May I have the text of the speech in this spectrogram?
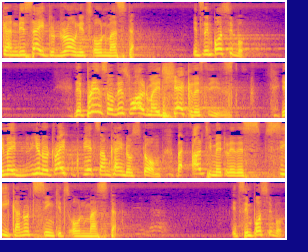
can decide to drown its own master. It's impossible. The prince of this world might shake the seas. He may, you know, try to create some kind of storm, but ultimately the sea cannot sink its own master. It's impossible.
